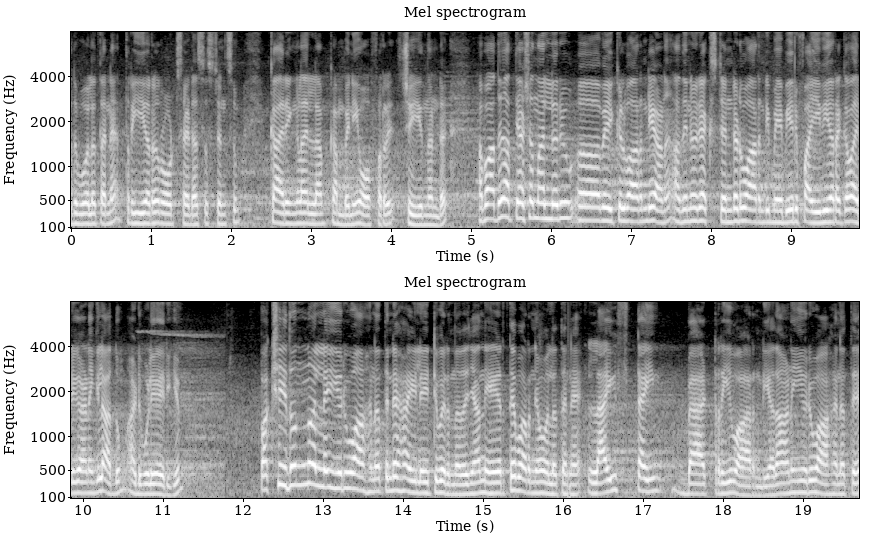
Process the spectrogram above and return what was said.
അതുപോലെ തന്നെ ത്രീ ഇയർ റോഡ് സൈഡ് അസിസ്റ്റൻസും കാര്യങ്ങളെല്ലാം കമ്പനി ഓഫർ ചെയ്യുന്നുണ്ട്. അപ്പോൾ അത് അത്യാവശ്യം നല്ലൊരു വെഹിക്കിൾ വാറണ്ടിയാണ് അതിനൊരു എക്സ്റ്റെൻഡ് വാറണ്ടി മേ ബി ഒരു ഫൈവ് ഇയർ ഒക്കെ വരികയാണെങ്കിൽ അതും അടിപൊളിയായിരിക്കും. പക്ഷേ ഇതൊന്നുമല്ല ഈ ഒരു വാഹനത്തിന്റെ ഹൈലൈറ്റ് വരുന്നത്. ഞാൻ നേരത്തെ പറഞ്ഞ പോലെ തന്നെ ലൈഫ് ടൈം ബാറ്ററി വാറണ്ടി അതാണ് ഈ ഒരു വാഹനത്തെ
